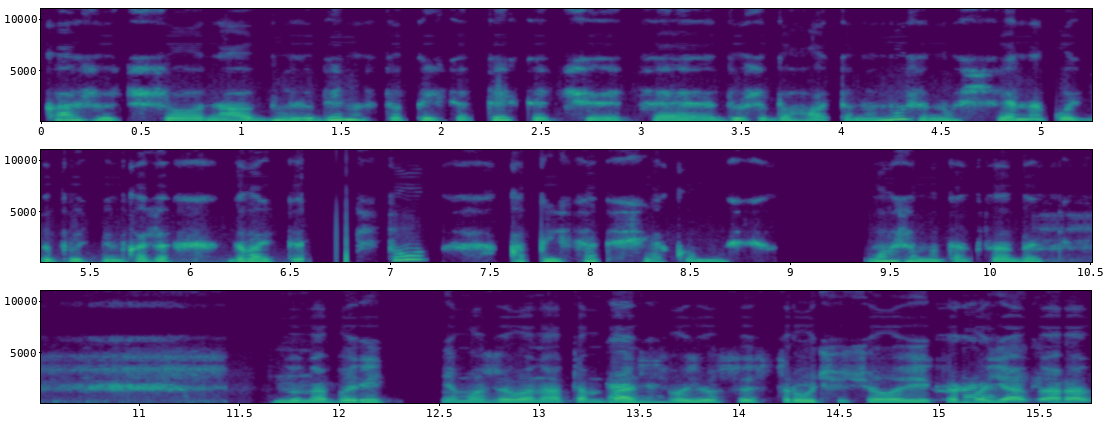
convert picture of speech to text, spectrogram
кажуть, що на одну людину 150 тисяч це дуже багато. Ми можемо ще на когось, допустимо, каже, давайте 100, а 50 ще комусь. Можемо так зробити? Ну наберіть, може вона там Ага. дасть свою сестру чи чоловіка, бо я зараз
